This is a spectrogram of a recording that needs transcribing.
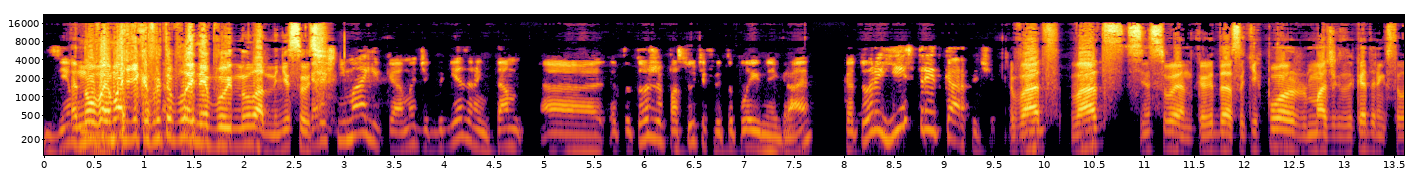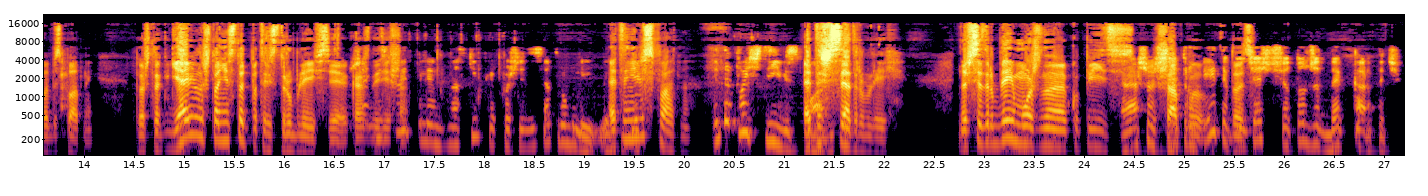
землю. Новая магика фри-то-плейная будет, ну ладно, не суть. Короче, не магика, а Magic the Gathering, там э, это тоже, по сути, фри-то-плейная игра, которой есть трейд карточек. What? Since when? Когда? С каких пор Magic the Gathering стала бесплатной? Потому что я видел, что они стоят по 300 рублей все, каждый стоит, блин, на скидках по 60 рублей. Это не бесплатно. Это почти бесплатно. Это 60 рублей. На 60 рублей можно купить Хорошо, 60 шапку. рублей ты Доти. получаешь еще тот же дек карточек.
